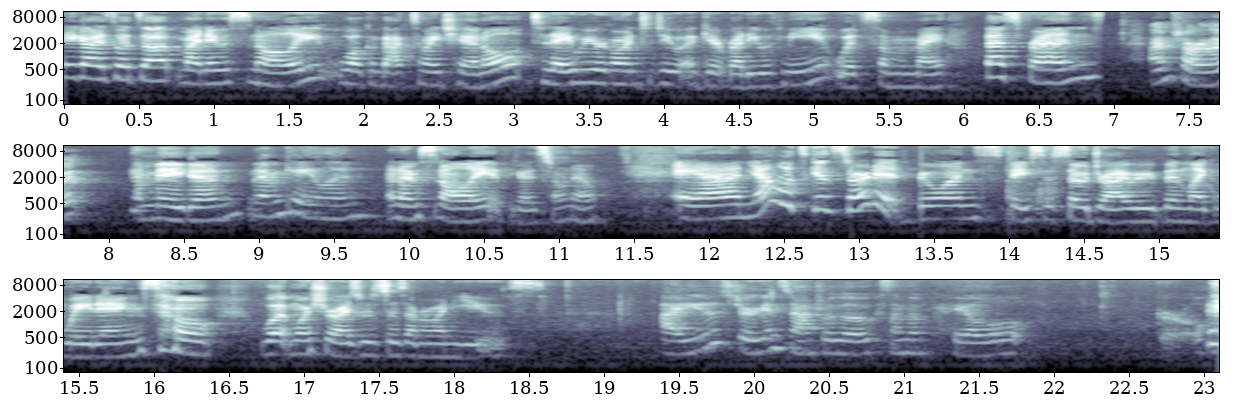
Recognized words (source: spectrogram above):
Hey guys, what's up? My name is Sonali. Welcome back to my channel. Today we are going to do a get ready with me with some of my best friends. I'm Charlotte. I'm Megan. And I'm Kaylin. And I'm Sonali, if you guys don't know. And yeah, let's get started. Everyone's face is so dry, we've been like waiting. So what moisturizers does everyone use? I use Jergens Natural Glow because I'm a pale girl.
